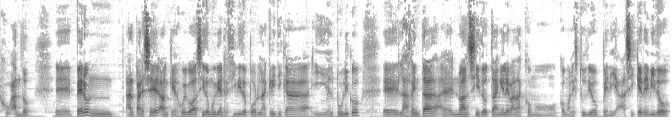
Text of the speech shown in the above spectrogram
jugando. pero mm, al parecer, aunque el juego ha sido muy bien recibido por la crítica y el público, eh, las ventas eh, no han sido tan elevadas como, como, el estudio pedía. Así que debido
